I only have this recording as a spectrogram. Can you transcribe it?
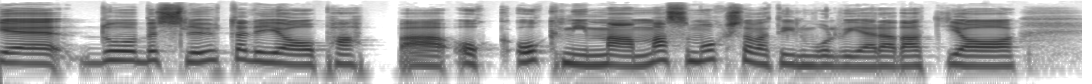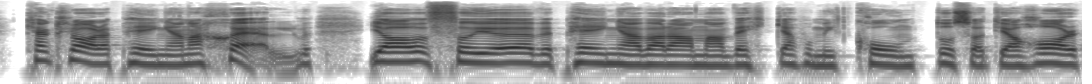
Eh, då beslutade jag och pappa och, och min mamma som också varit involverad att jag kan klara pengarna själv. Jag för ju över pengar varannan vecka på mitt konto så att jag har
